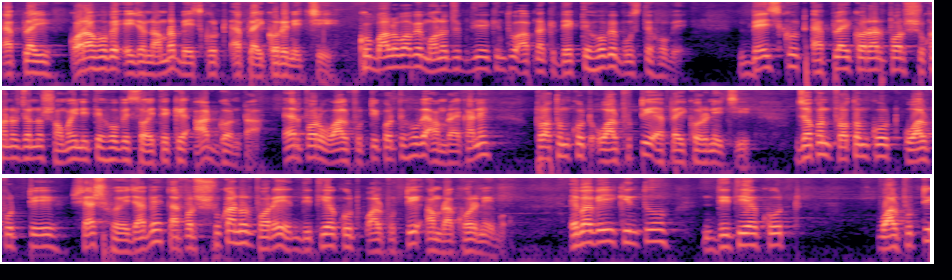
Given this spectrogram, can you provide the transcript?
অ্যাপ্লাই করা হবে, এই জন্য আমরা বেসকুট অ্যাপ্লাই করে নিচ্ছি। খুব ভালোভাবে মনোযোগ দিয়ে কিন্তু আপনাকে দেখতে হবে, বুঝতে হবে। বেসকুট অ্যাপ্লাই করার পর শুকানোর জন্য সময় নিতে হবে ছয় থেকে আট ঘণ্টা। এরপর ওয়াল ফুটটি করতে হবে। আমরা এখানে প্রথম কোট ওয়াল ফুটটি অ্যাপ্লাই করে নিচ্ছি। যখন প্রথম কোট ওয়ালপুটটি শেষ হয়ে যাবে, তারপর শুকানোর পরে দ্বিতীয় কোট ওয়ালপুটটি আমরা করে নেব। এভাবেই কিন্তু দ্বিতীয় কোট ওয়ালপুটটি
